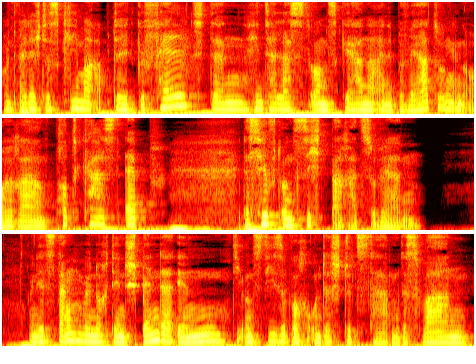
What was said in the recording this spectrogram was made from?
Und wenn euch das Klima-Update gefällt, dann hinterlasst uns gerne eine Bewertung in eurer Podcast-App. Das hilft uns, sichtbarer zu werden. Und jetzt danken wir noch den SpenderInnen, die uns diese Woche unterstützt haben. Das waren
